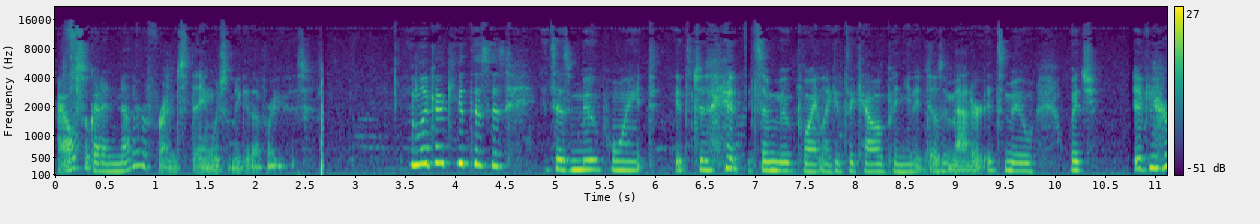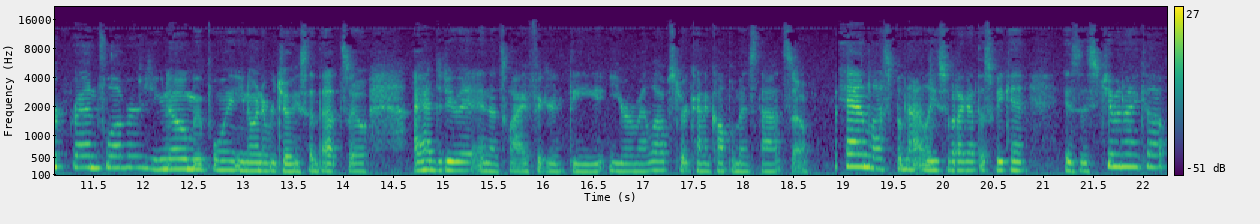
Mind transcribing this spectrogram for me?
I also got another friends thing, which let me get that for you guys. And look how cute this is. It says moo point. It's just, it's a moo point. Like it's a cow opinion. It doesn't matter. It's moo, which if you're friends lovers you know moot point you know whenever joey said that so i had to do it and that's why i figured the you're my lobster kind of complements that so and last but not least what i got this weekend is this gemini cup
